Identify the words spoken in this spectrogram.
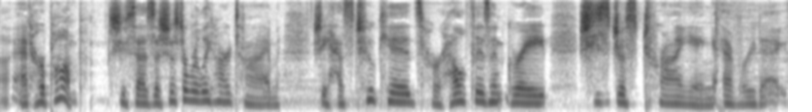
uh, at her pump. She says it's just a really hard time. She has two kids, her health isn't great. She's just trying every day.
